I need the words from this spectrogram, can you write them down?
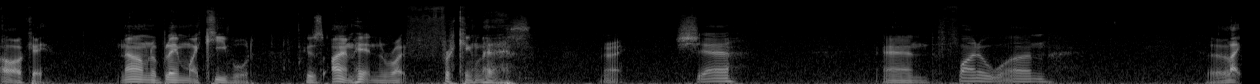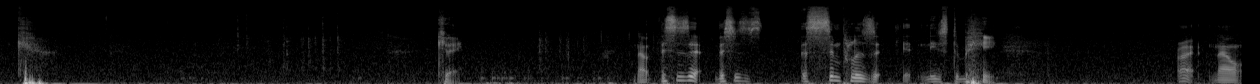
Oh, okay. Now I'm gonna blame my keyboard because I am hitting the right freaking letters. Alright, share, and the final one like. Okay. Now this is it. This is as simple as it, it needs to be. Right, now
